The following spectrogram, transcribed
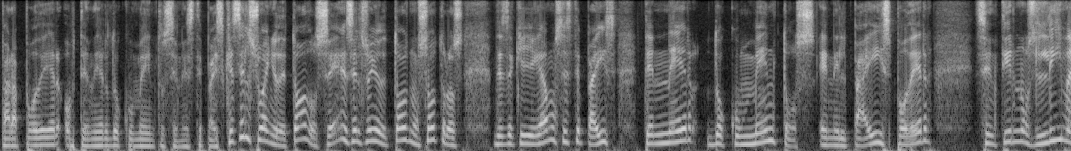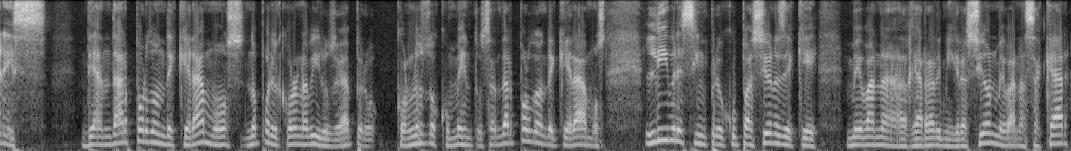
para poder obtener documentos en este país, que es el sueño de todos, ¿eh? es el sueño de todos nosotros, desde que llegamos a este país, tener documentos en el país, poder sentirnos libres de andar por donde queramos, no por el coronavirus, pero con los documentos, andar por donde queramos, libres sin preocupaciones de que me van a agarrar inmigración, me van a sacar,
